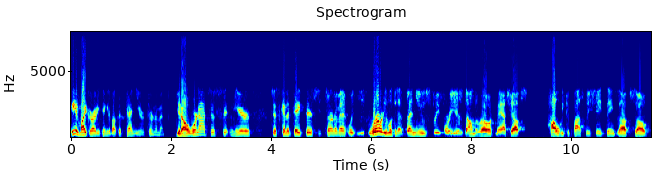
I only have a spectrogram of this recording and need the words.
Me and Mike are already thinking about the 10 year tournament. You know, we're not just sitting here just going to take this tournament. We- We're already looking at venues three, four years down the road, matchups, how we could possibly shape things up. So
